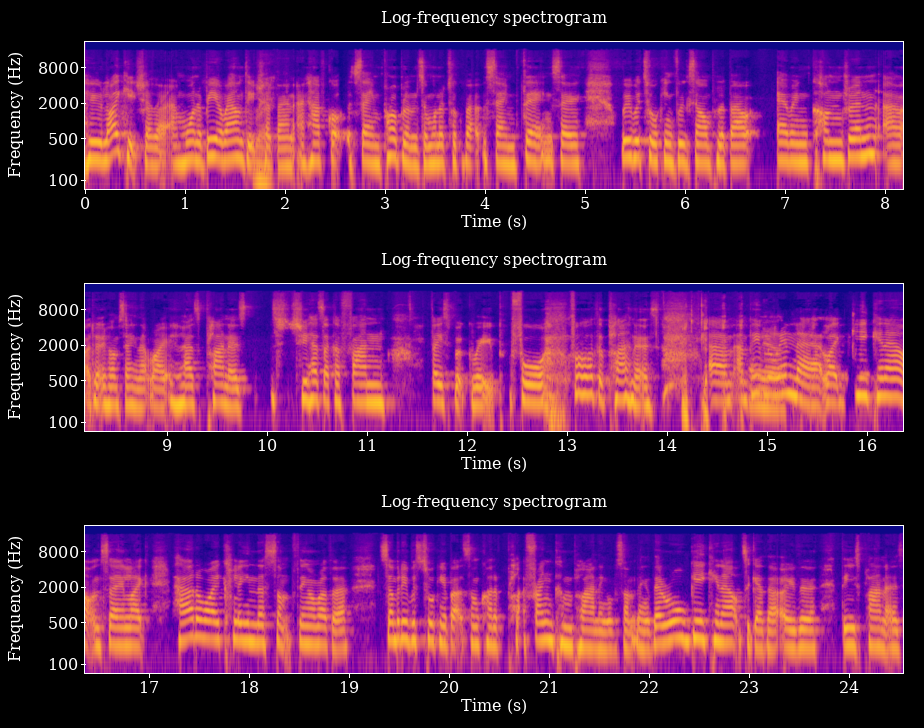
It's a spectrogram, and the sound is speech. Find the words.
who like each other and want to be around each right. other and, and, have got the same problems and want to talk about the same thing. So we were talking, for example, about Erin Condren. Uh, I don't know if I'm saying that right. Who has planners? She has like a fan Facebook group for for the planners, um, and people oh, yeah. are in there like geeking out and saying like, "How do I clean this something or other?" Somebody was talking about some kind of pl- Franken planning or something. They're all geeking out together over these planners.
